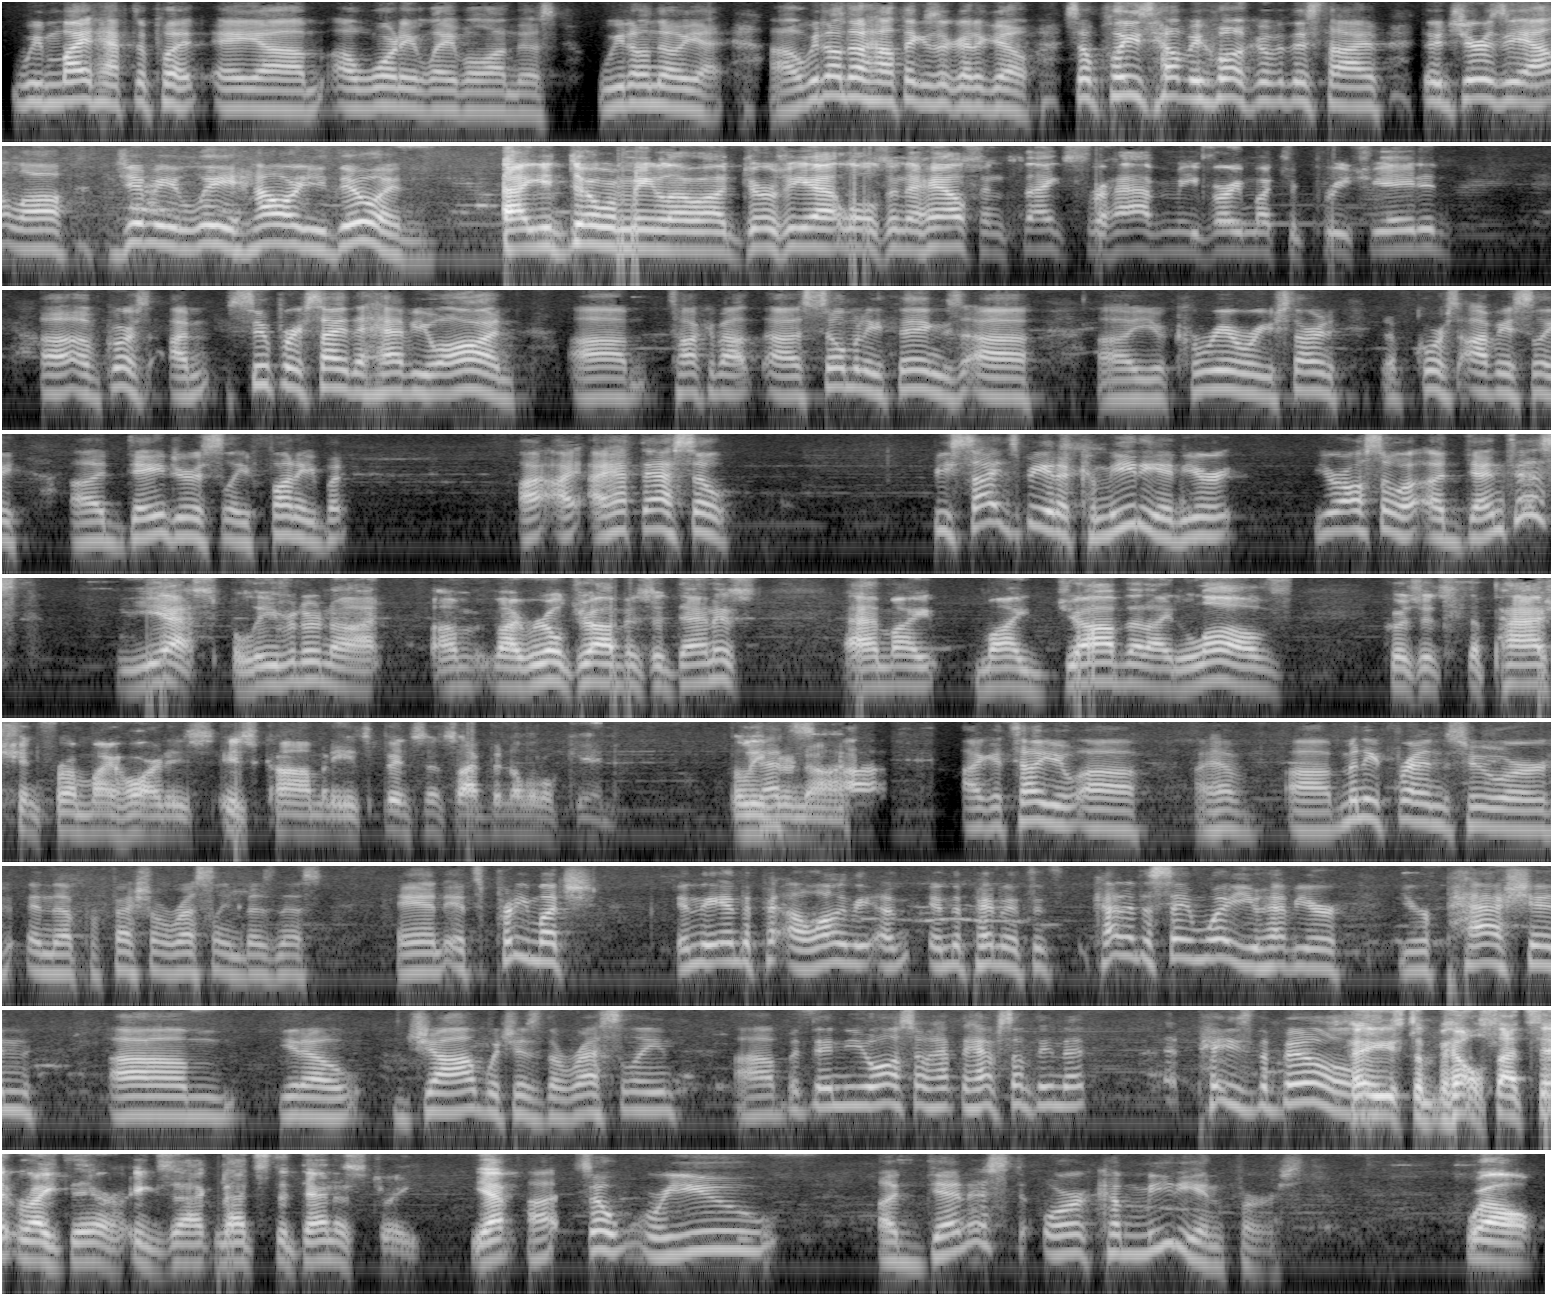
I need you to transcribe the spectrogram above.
we might have to put a, um, a warning label on this. We don't know yet. Uh, we don't know how things are going to go. So please help me welcome this time the Jersey Outlaw, Jimmy Lee. How are you doing? How you doing, Milo? Uh, Jersey Outlaws in the house, and thanks for having me. Very much appreciated. Uh, of course, I'm super excited to have you on. Um, talk about uh, so many things. Uh, uh, your career, where you started, and of course, obviously, uh, dangerously funny. But I, I have to ask. So, besides being a comedian, you're you're also a, dentist. Yes, believe it or not, um, my real job is a dentist, and my my job that I love because it's the passion from my heart is is comedy. It's been since I've been a little kid. Believe That's, it or not. Uh, I can tell you, uh, I have uh, many friends who are in the professional wrestling business, and it's pretty much in the indep- along the um, independence. It's kind of the same way. You have your your passion, um, you know, job, which is the wrestling, uh, but then you also have to have something that, that pays the bills. Pays the bills. That's it right there. Exactly. That's the dentistry. Yep. Uh, so, were you a dentist or a comedian first? Well,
